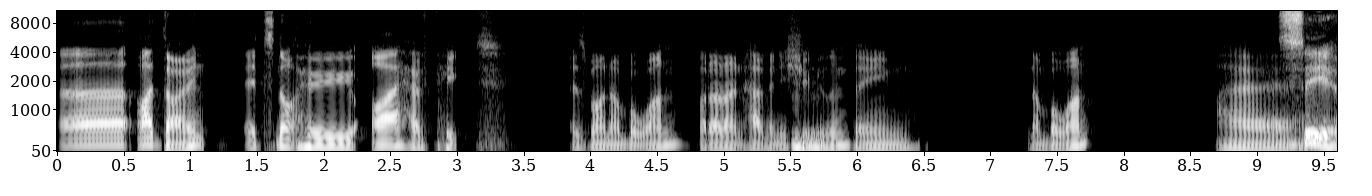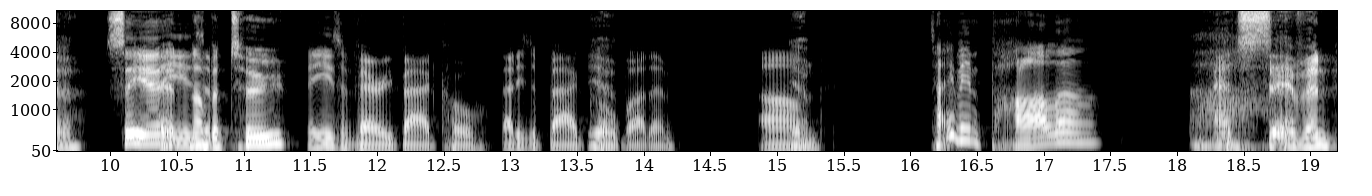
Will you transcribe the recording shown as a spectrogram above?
Uh, I don't. It's not who I have picked as my number one, but I don't have an issue Mhm. with them being number one. I Sia, Sia Sia at number a- two. He is a very bad call. That is a bad call Yeah. by them. Um, Tame Impala At seven.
